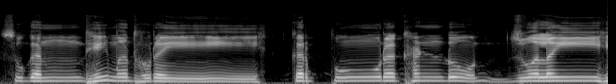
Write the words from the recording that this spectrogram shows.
सुगन्धिमधुरैः कर्पूरखण्डोज्ज्वलैः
